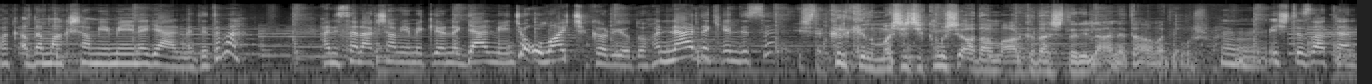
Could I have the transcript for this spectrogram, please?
bak adam akşam yemeğine gelmedi değil mi? Hani sen akşam yemeklerine gelmeyince olay çıkarıyordu. Hani nerede kendisi? İşte 40 yılın başa çıkmış adam arkadaşlarıyla. Anne tamam hadi boş ver. Hmm, işte zaten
